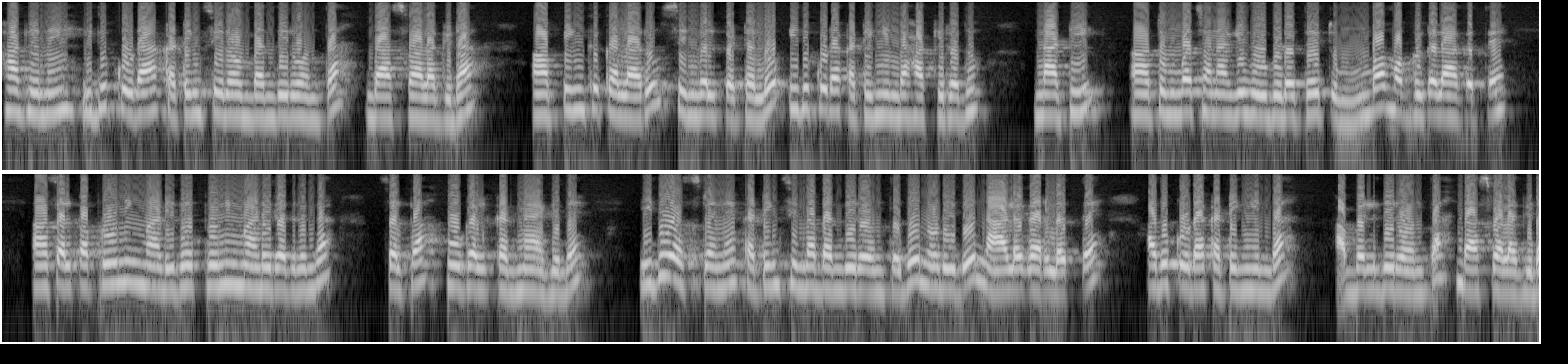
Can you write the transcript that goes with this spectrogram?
ಹಾಗೇನೆ ಇದು ಕೂಡ ಕಟಿಂಗ್ಸ್ ಇರೋ ಬಂದಿರುವಂತ ದಾಸವಾಳ ಗಿಡ. ಪಿಂಕ್ ಕಲರು ಸಿಂಗಲ್ ಪೆಟಲು ಇದು ಕೂಡ ಕಟಿಂಗ್ ಇಂದ ಹಾಕಿರೋದು. ನಾಟಿ ತುಂಬಾ ಚೆನ್ನಾಗಿ ಹೂ ಬಿಡುತ್ತೆ, ತುಂಬಾ ಮಗ್ಗುಗಳಾಗತ್ತೆ. ಸ್ವಲ್ಪ ಪ್ರೂನಿಂಗ್ ಮಾಡಿದೆ. ಪ್ರೂನಿಂಗ್ ಮಾಡಿರೋದ್ರಿಂದ ಸ್ವಲ್ಪ ಹೂಗಳು ಕಡಿಮೆ ಆಗಿದೆ. ಇದು ಅಷ್ಟೇನೆ ಕಟಿಂಗ್ಸ್ ಇಂದ ಬಂದಿರುವಂತದ್ದು. ನೋಡಿ, ಇದು ನಾಳೆಗೆ ಅರಳುತ್ತೆ ಅದು ಕೂಡ ಕಟಿಂಗ್ ಇಂದ ಬೆಳೆದಿರುವಂತ ದಾಸವಾಳ ಗಿಡ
